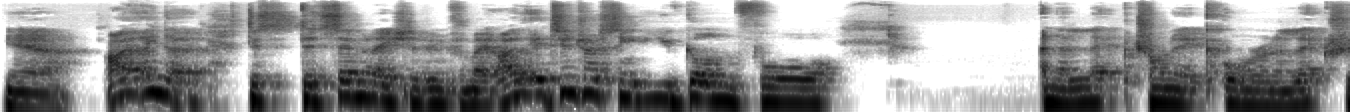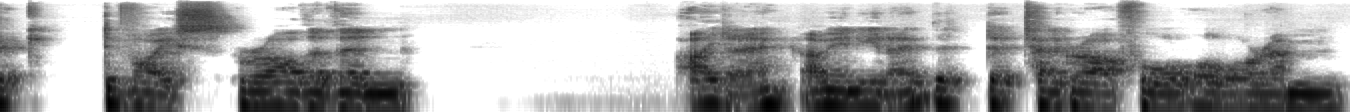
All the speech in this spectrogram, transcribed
Yeah, I, I know this dissemination of information. It's interesting that you've gone for an electronic or an electric device rather than I don't know. I mean, you know, the, the telegraph or, or um,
